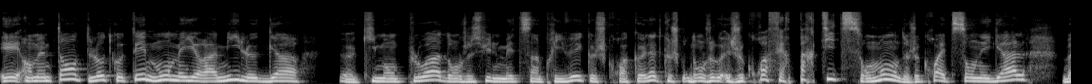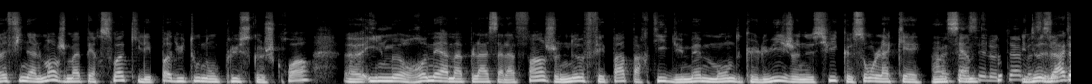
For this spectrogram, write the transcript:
Et en même temps, de l'autre côté, mon meilleur ami, le gars euh, qui m'emploie, dont je suis le médecin privé, que je crois connaître, que je, dont je, je crois faire partie de son monde, je crois être son égal, ben finalement, je m'aperçois qu'il n'est pas du tout non plus ce que je crois. Euh, il me remet à ma place à la fin. Je ne fais pas partie du même monde que lui. Je ne suis que son laquais. Hein. C'est le thème, les c'est deux le axes.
